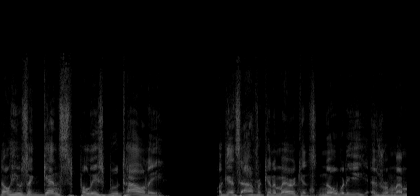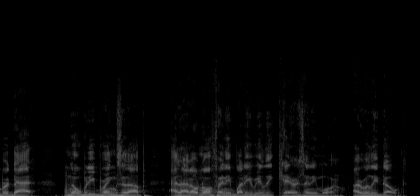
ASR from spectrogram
No, he was against police brutality against African Americans. Nobody has remembered that. Nobody brings it up. And I don't know if anybody really cares anymore. I really don't.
